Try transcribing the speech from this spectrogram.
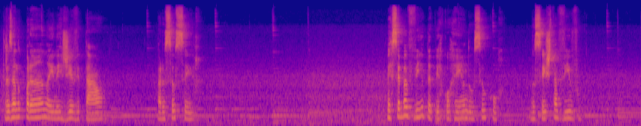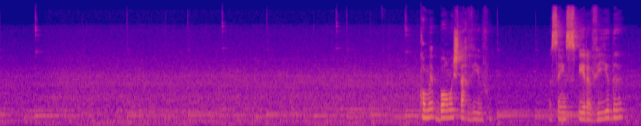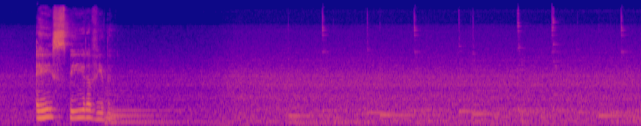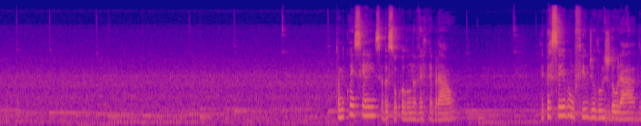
trazendo prana, energia vital para o seu ser. Perceba a vida percorrendo o seu corpo. Você está vivo. Como é bom estar vivo. Você inspira vida, expira vida. Tome consciência da sua coluna vertebral e perceba um fio de luz dourado,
